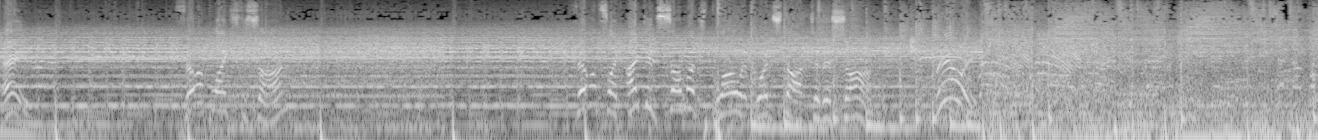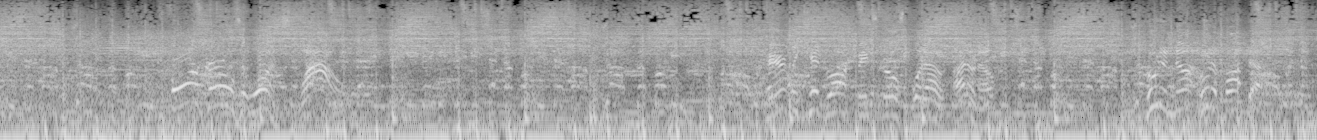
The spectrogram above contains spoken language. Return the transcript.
Hey, Philip likes the song. Philip's like, I did so much blow at Woodstock to this song. Really? Four girls at once. Wow. Apparently, Kid Rock makes girls put out. I don't know. Who'd have not? Who'd have thought that?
